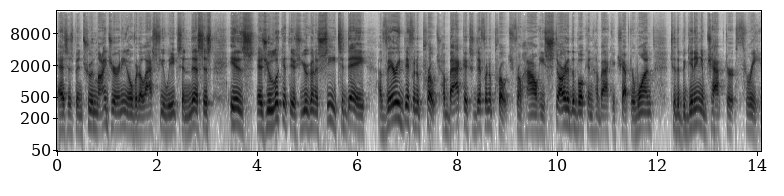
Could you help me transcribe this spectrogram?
as has been true in my journey over the last few weeks, and this is, is as you look at this, you're going to see today a very different approach, Habakkuk's different approach from how he started the book in Habakkuk chapter 1 to the beginning of chapter 3.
